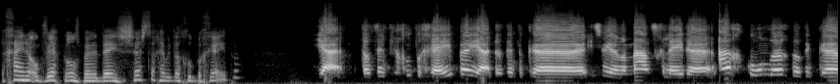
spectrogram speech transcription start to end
ga je nou ook weg bij ons bij de D66? Heb ik dat goed begrepen? Ja, dat heb je goed begrepen. Ja, dat heb ik eh, iets meer dan een maand geleden aangekondigd, dat ik eh,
